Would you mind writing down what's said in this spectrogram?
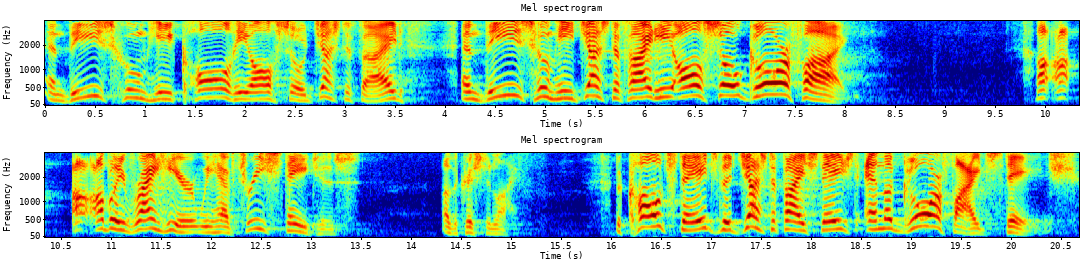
And these whom he called, he also justified. And these whom he justified, he also glorified. I, I, I believe right here we have three stages of the Christian life the called stage, the justified stage, and the glorified stage.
